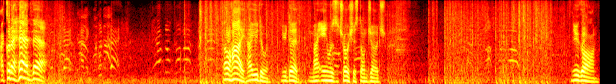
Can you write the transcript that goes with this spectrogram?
I could have had that. Oh, hi. How you doing? You're dead. My aim was atrocious. Don't judge. You're gone.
